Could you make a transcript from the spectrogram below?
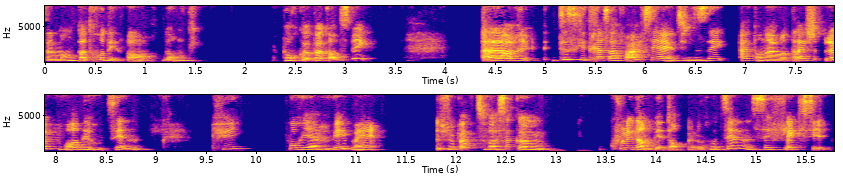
ça ne demande pas trop d'efforts, donc pourquoi pas continuer? Alors, tout ce qui te reste à faire, c'est à utiliser à ton avantage le pouvoir des routines. Puis, pour y arriver, ben, je veux pas que tu vois ça comme couler dans le béton. Une routine, c'est flexible.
